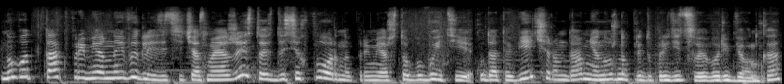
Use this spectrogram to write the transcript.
Ну, вот так примерно и выглядит сейчас моя жизнь. То есть до сих пор, например, чтобы выйти куда-то вечером, да, мне нужно предупредить своего ребенка,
